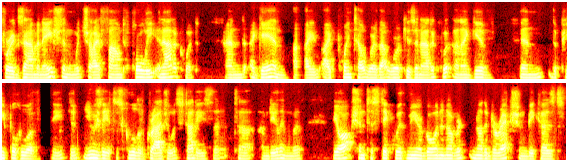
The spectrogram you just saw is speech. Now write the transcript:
for examination, which I found wholly inadequate. And again, I, I point out where that work is inadequate and I give then the people who have the, usually it's a school of graduate studies that uh, I'm dealing with the option to stick with me or go in another another direction because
